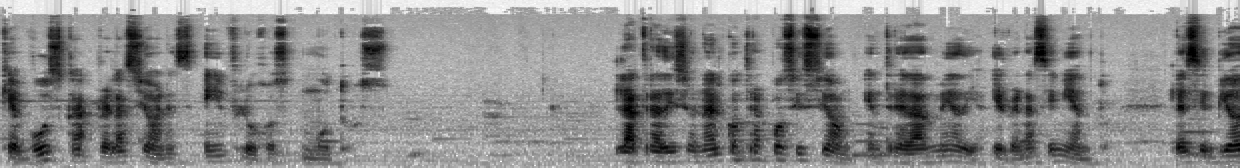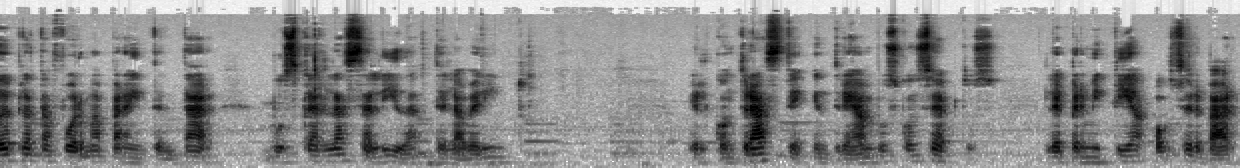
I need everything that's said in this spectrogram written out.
que busca relaciones e influjos mutuos. La tradicional contraposición entre Edad Media y Renacimiento le sirvió de plataforma para intentar buscar la salida del laberinto el contraste entre ambos conceptos le permitía observar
